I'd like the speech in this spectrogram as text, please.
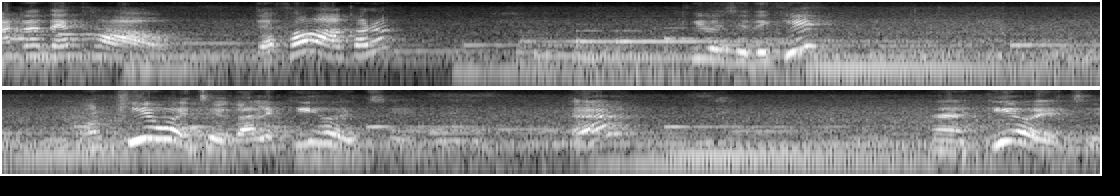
আটা দেখাও। দেখাও আ করো কি হয়েছে দেখি? কি হয়েছে? গালে কি হয়েছে? হ্যাঁ হ্যাঁ কি হয়েছে?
